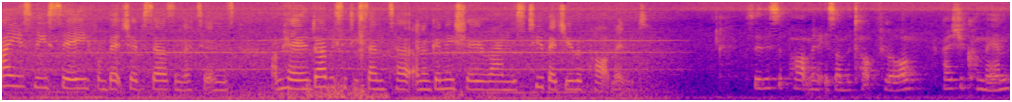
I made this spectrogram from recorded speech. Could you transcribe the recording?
Hi, it's Lucy from Birchover Sales and Lettings. I'm here in Derby City Centre and I'm going to show you around this two bedroom apartment. So this apartment is on the top floor. As you come in,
